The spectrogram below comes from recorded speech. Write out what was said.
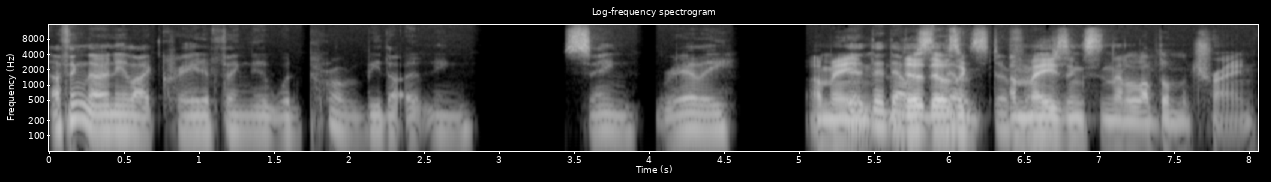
I, I think the only like creative thing it would probably be the opening scene. Really. I mean, that- that there, was- there was that an was amazing scene that I loved on the train.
